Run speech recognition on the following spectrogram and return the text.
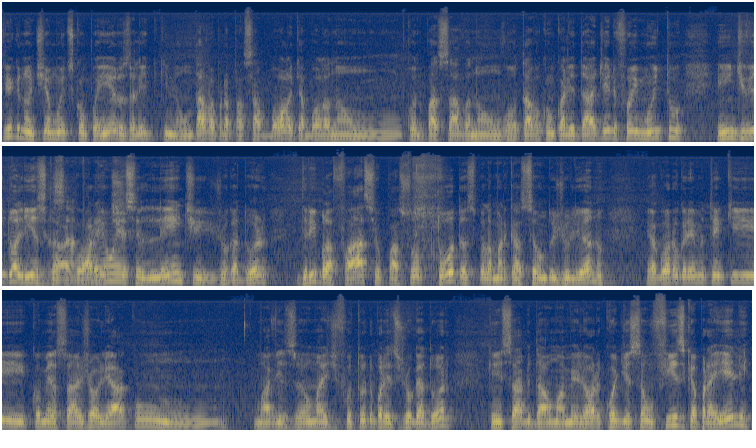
viu que não tinha muitos companheiros ali, que não dava para passar a bola, que a bola não, quando passava, não voltava com qualidade. Ele foi muito individualista. Exatamente. Agora é um excelente jogador, dribla fácil, passou todas pela marcação do Juliano. E agora o Grêmio tem que começar a olhar com uma visão mais de futuro para esse jogador. Quem sabe dar uma melhor condição física para ele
